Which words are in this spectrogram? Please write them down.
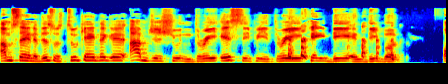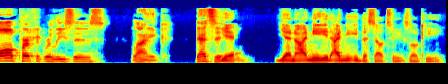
I'm saying if this was 2K, nigga, I'm just shooting three. It's CP3, KD, and D Book, all perfect releases. Like that's it. Yeah, yeah. No, I need I need the Celtics, low key.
